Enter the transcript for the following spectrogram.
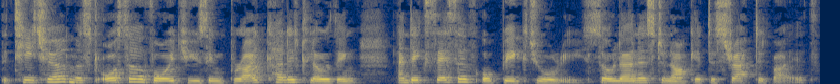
The teacher must also avoid using bright colored clothing and excessive or big jewelry so learners do not get distracted by it.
